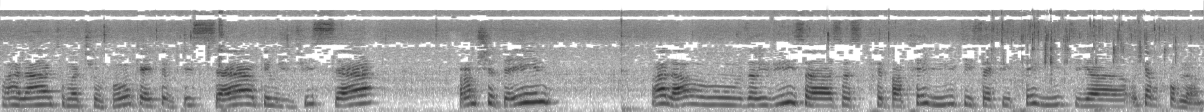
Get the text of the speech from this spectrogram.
فوالا نتوما تشوفوا كيطيب فيه الساع وكيوجد فيه الساع رمشة عين Voilà, vous, vous avez vu, ça, ça se prépare très vite et ça cuit très vite, il n'y a aucun problème.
